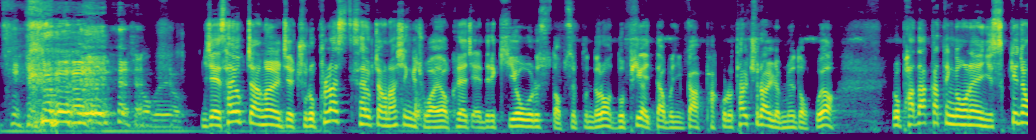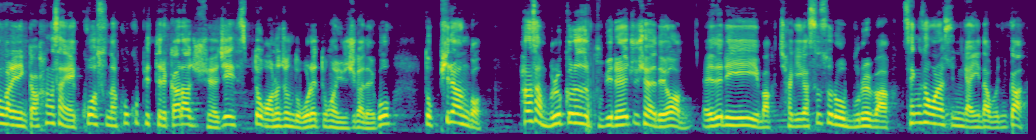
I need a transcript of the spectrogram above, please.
이제 사육장을 이제 주로 플라스틱 사육장을 하시는 게 좋아요. 그래야지 애들이 기어오를 수도 없을 뿐더러 높이가 있다 보니까 밖으로 탈출할 염려도 없고요. 그리고 바닥 같은 경우는 이제 습기 정갈이니까 항상 에코어스나 코코피트를 깔아주셔야지 습도가 어느 정도 오랫동안 유지가 되고 또 필요한 거 항상 물그릇을 구비를 해주셔야 돼요. 애들이 막 자기가 스스로 물을 막 생성을 할수 있는 게 아니다 보니까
